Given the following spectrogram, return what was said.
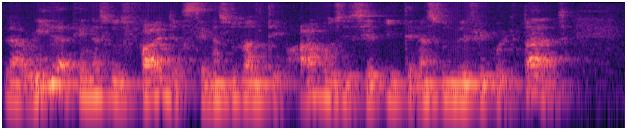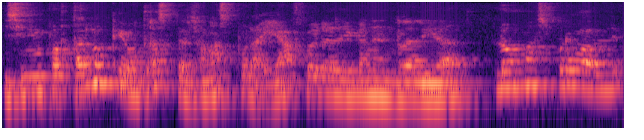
la vida tiene sus fallas, tiene sus altibajos y, tiene sus dificultades. Y sin importar lo que otras personas por allá afuera digan en realidad, lo más probable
